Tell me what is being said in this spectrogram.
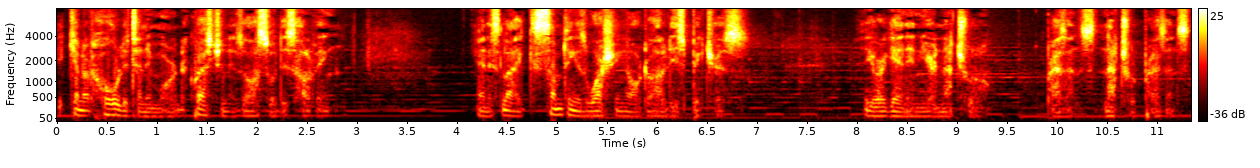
it cannot hold it anymore. The question is also dissolving. And it's like something is washing out all these pictures. You're again in your natural presence, natural presence,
